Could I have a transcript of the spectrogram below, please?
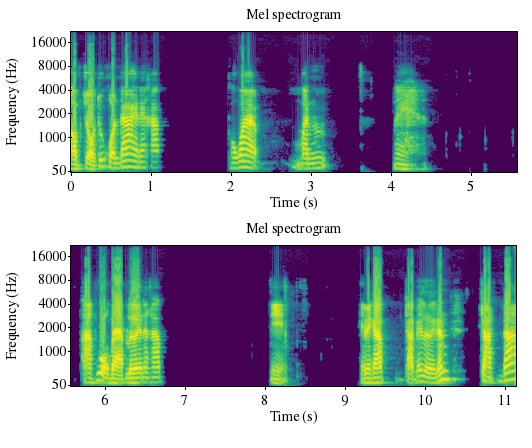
ตอบโจทย์ทุกคนได้นะครับ เพราะว่ามันแหมตามผู้ออกแบบเลยนะครับ นี่ เห็นไหมครับ จัดได้เลยนั้นจัดได้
